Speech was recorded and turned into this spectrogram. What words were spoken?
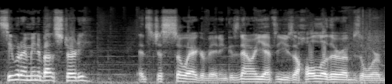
See what I mean about sturdy? It's just so aggravating, because now you have to use a whole other absorb.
